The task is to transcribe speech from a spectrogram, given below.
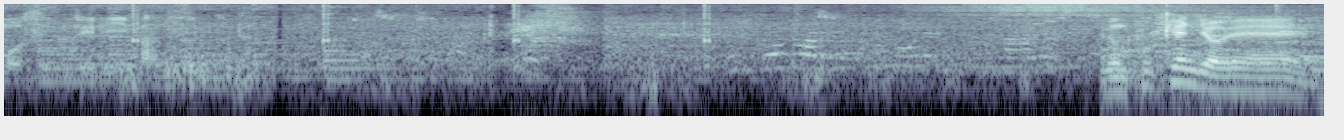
모습들이 많습니다. 지금 푸켓 여행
